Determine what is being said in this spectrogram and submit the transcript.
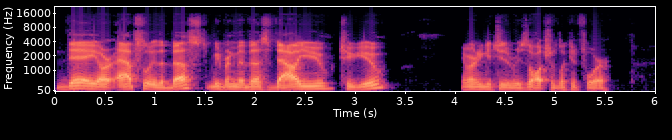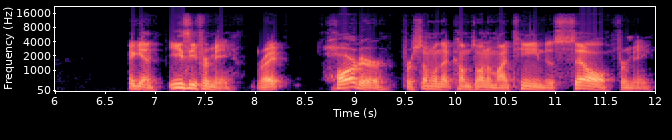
they are absolutely the best. We bring the best value to you and we're going to get you the results you're looking for. Again, easy for me, right? Harder for someone that comes onto my team to sell for me,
